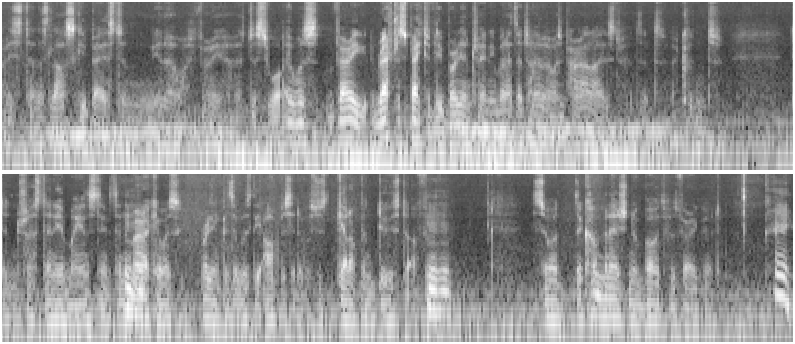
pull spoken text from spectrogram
very Stanislavski based, and you know, very uh, just it was very retrospectively brilliant training, but at the time I was paralysed. That I couldn't, didn't trust any of my instincts. And Mhm. America was brilliant because it was the opposite. It was just get up and do stuff. hmm So the combination of both was very good. Okay,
